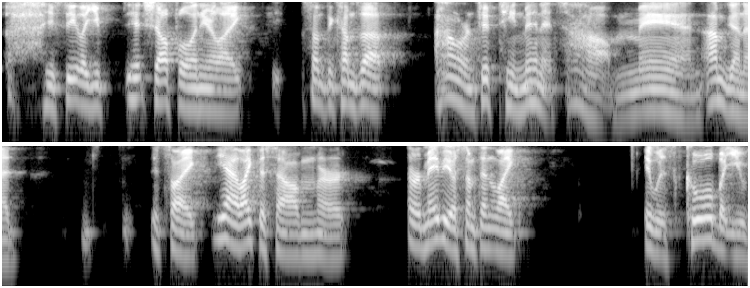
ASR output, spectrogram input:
you see like you hit shuffle and you're like something comes up hour and 15 minutes oh man i'm gonna it's like yeah i like this album or or maybe it was something like it was cool, but you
